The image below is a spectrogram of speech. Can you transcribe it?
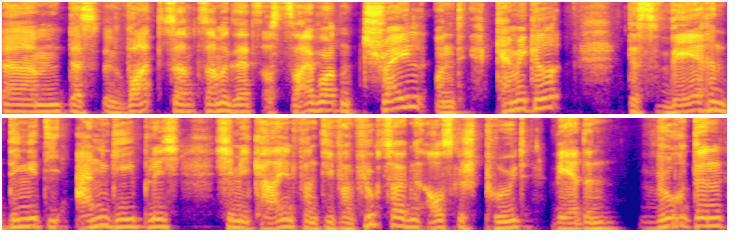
Ähm, das Wort zusammengesetzt aus zwei Worten, Trail und Chemical. Das wären Dinge, die angeblich Chemikalien von, die von Flugzeugen ausgesprüht werden würden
